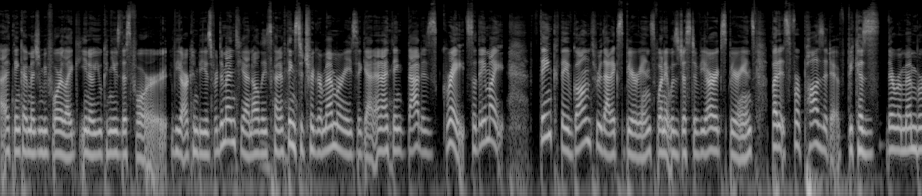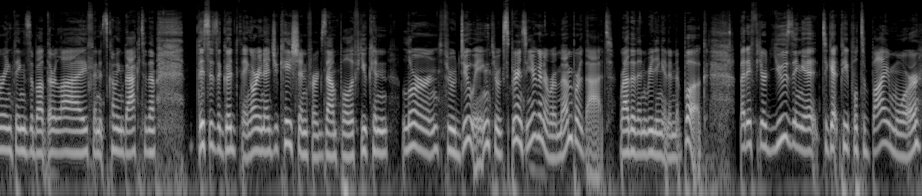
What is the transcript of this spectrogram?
I think I mentioned before, like, you know, you can use this for VR can be used for dementia and all these kind of things to trigger memories again. And I think that is great. So they might think they've gone through that experience when it was just a VR experience, but it's for positive because they're remembering things about their life and it's coming back to them this is a good thing. Or in education, for example, if you can learn through doing, through experiencing, you're going to remember that rather than reading it in a book. But if you're using it to get people to buy more,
